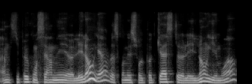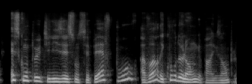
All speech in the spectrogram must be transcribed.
un petit peu concerner les langues, hein, parce qu'on est sur le podcast Les langues et moi. Est-ce qu'on peut utiliser son CPF pour avoir des cours de langue, par exemple?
